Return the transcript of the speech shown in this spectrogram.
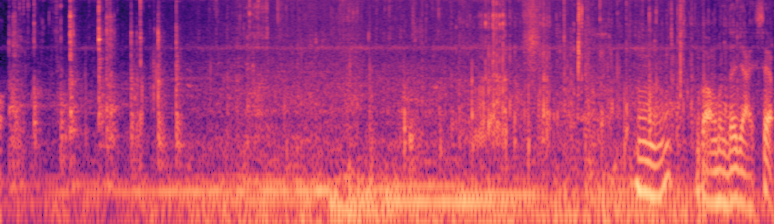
ะอืม ลองเบิ่งตัวใหญ่แซ่บ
